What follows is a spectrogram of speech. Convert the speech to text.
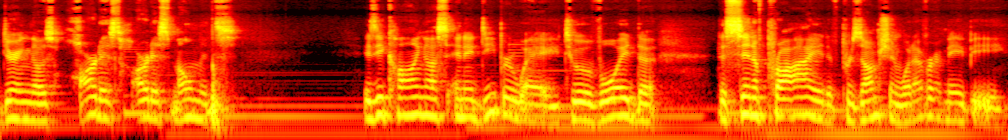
during those hardest, hardest moments? Is He calling us in a deeper way to avoid the, the sin of pride, of presumption, whatever it may be?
